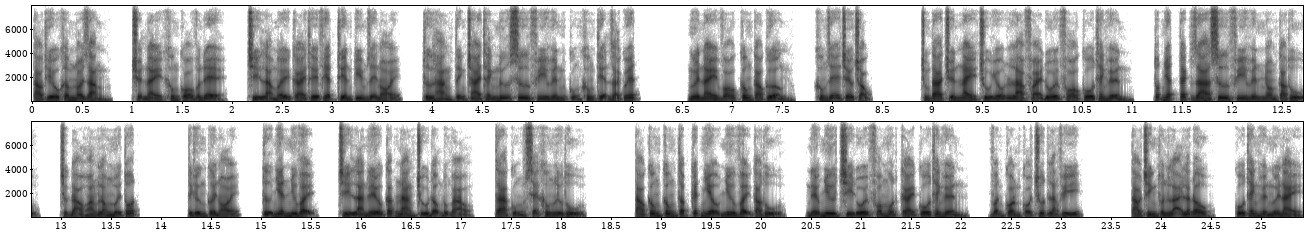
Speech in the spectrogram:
Tào thiếu khâm nói rằng, chuyện này không có vấn đề, chỉ là mấy cái thế việt thiên kim dễ nói, từ hàng tính trai thánh nữ sư phi huyên cũng không tiện giải quyết. Người này võ công cao cường, không dễ trêu chọc. Chúng ta chuyến này chủ yếu là phải đối phó cô thanh huyền, tốt nhất tách ra sư phi huyên nhóm cao thủ, trực đảo hoàng long mới tốt. Tịch ứng cười nói, tự nhiên như vậy chỉ là nếu các nàng chủ động đụng vào, ta cũng sẽ không lưu thủ. Tào công công tập kết nhiều như vậy cao thủ, nếu như chỉ đối phó một cái cô thanh huyền, vẫn còn có chút lãng phí. Tào chính thuần lại lắc đầu, cố thanh huyền người này,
